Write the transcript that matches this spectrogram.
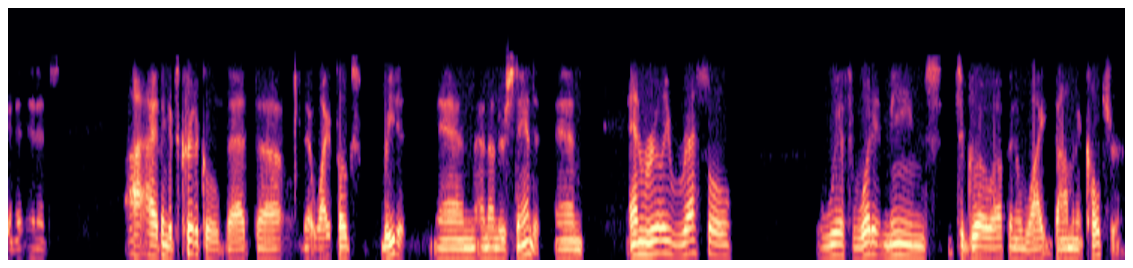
and it, and it's I, I think it's critical that uh, that white folks read it and and understand it and and really wrestle with what it means to grow up in a white dominant culture.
